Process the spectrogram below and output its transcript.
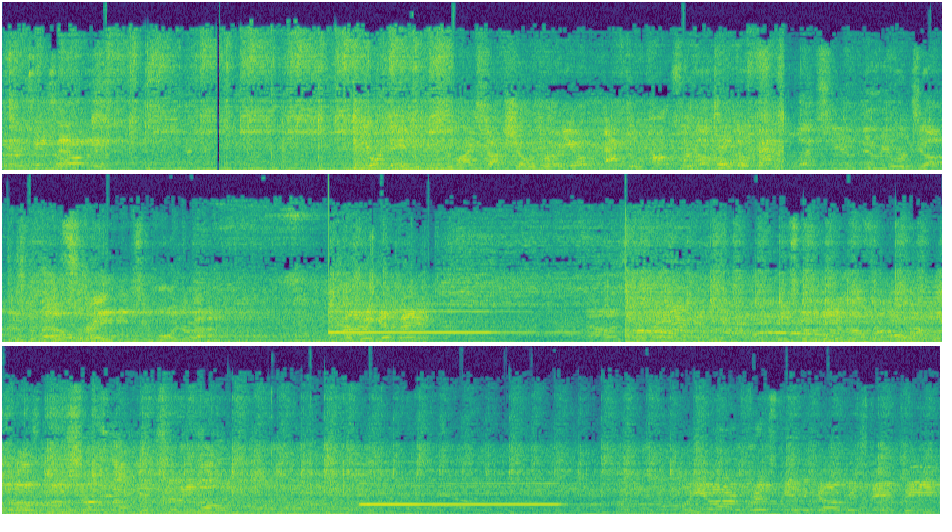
there's his eye. Your day at the Houston Livestock Show and Rodeo. After the concert, take a fast Lets you do your job. Just the bell of Straight 82 point ride. As we get going to be enough more. Look at those blue shirts back there cheering on. Well, you are frisky in the Calgary Stampede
